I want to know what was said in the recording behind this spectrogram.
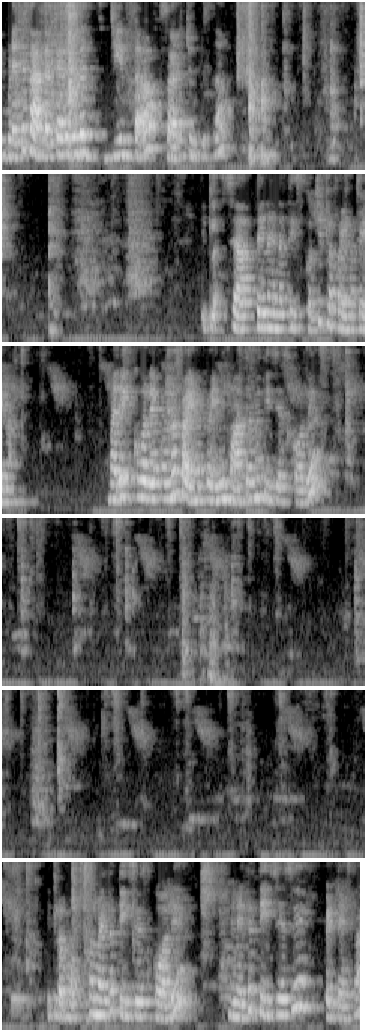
ఇప్పుడైతే కాకరకాయలు కూడా జీలుతా ఒకసారి చూపిస్తా. ఇట్లా శాతేనైనా తీసుకొచ్చి ఇట్లా పైన పైన. మరి ఎక్కువ లేకుండా పైన పైన మాత్రమే తీసేసుకోవాలి. ఇట్లా మొత్తం అయితే తీసేసుకోవాలి. నేనైతే తీసేసి పెట్టేస్తా.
